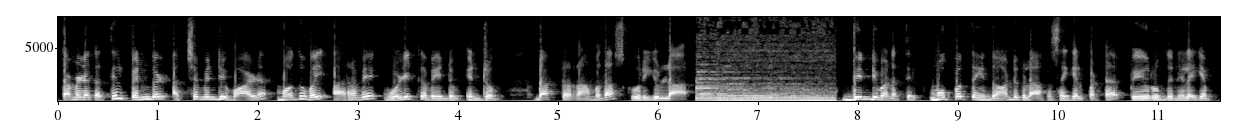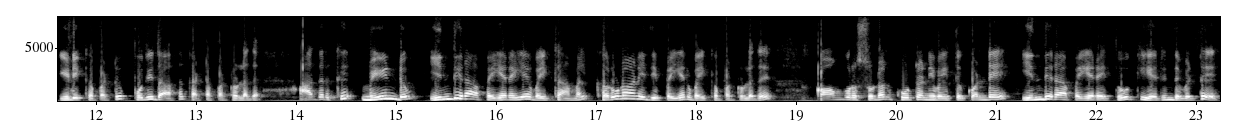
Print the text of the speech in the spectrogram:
தமிழகத்தில் பெண்கள் அச்சமின்றி வாழ மதுவை அறவே ஒழிக்க வேண்டும் என்றும் டாக்டர் ராமதாஸ் கூறியுள்ளார். திண்டிவனத்தில் முப்பத்தைந்து ஆண்டுகளாக செயல்பட்ட பேருந்து நிலையம் இடிக்கப்பட்டு புதிதாக கட்டப்பட்டுள்ளது. அதற்கு மீண்டும் இந்திரா பெயரையே வைக்காமல் கருணாநிதி பெயர் வைக்கப்பட்டுள்ளது. காங்கிரசுடன் கூட்டணி வைத்துக் கொண்டே இந்திரா பெயரை தூக்கி எறிந்துவிட்டு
